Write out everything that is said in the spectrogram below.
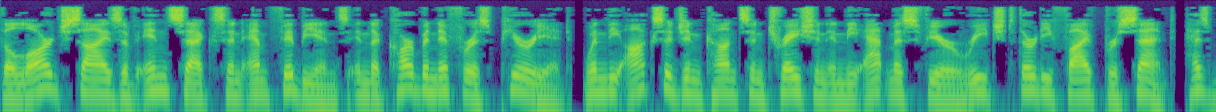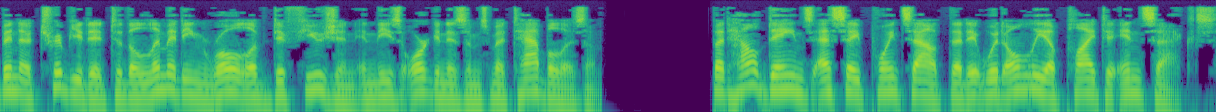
The large size of insects and amphibians in the Carboniferous period, when the oxygen concentration in the atmosphere reached 35%, has been attributed to the limiting role of diffusion in these organisms' metabolism. But Haldane's essay points out that it would only apply to insects.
